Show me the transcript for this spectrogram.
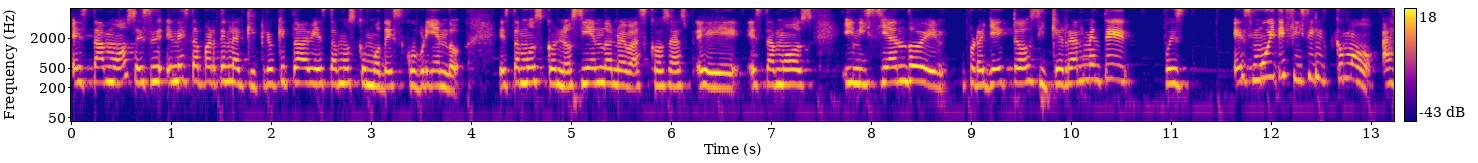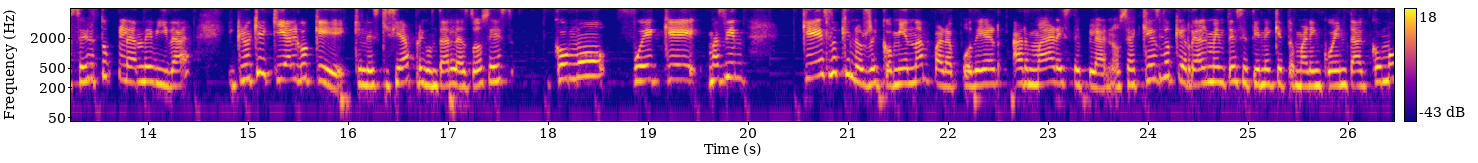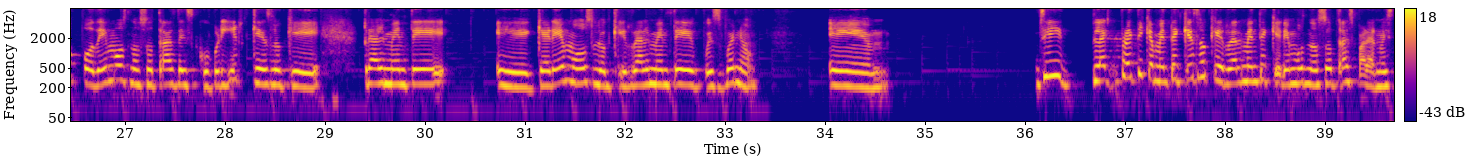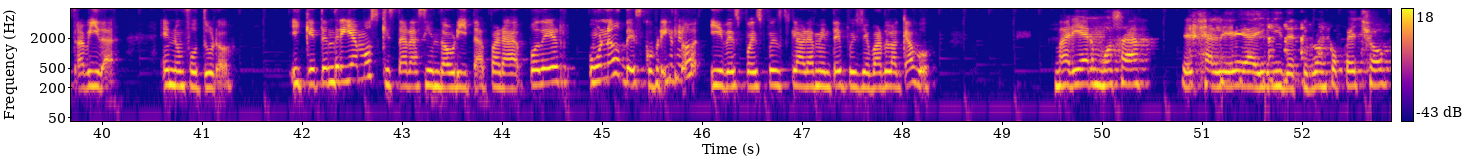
estamos es en esta parte en la que creo que todavía estamos como descubriendo, estamos conociendo nuevas cosas, eh, estamos iniciando en proyectos y que realmente pues es muy difícil como hacer tu plan de vida. Y creo que aquí algo que, que les quisiera preguntar a las dos es cómo fue que, más bien, ¿qué es lo que nos recomiendan para poder armar este plan? O sea, ¿qué es lo que realmente se tiene que tomar en cuenta? ¿Cómo podemos nosotras descubrir qué es lo que realmente eh, queremos? Lo que realmente, pues bueno, em, sí, prácticamente qué es lo que realmente queremos nosotras para nuestra vida en un futuro y qué tendríamos que estar haciendo ahorita para poder, uno, descubrirlo y después, pues claramente, pues llevarlo a cabo. María hermosa, échale ahí de tu ronco pecho.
